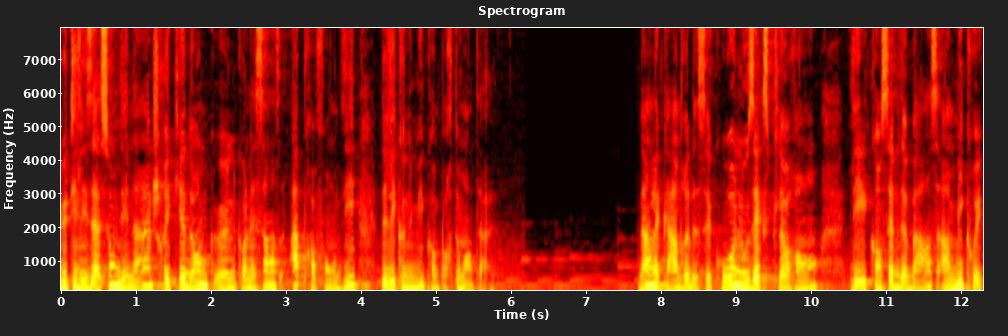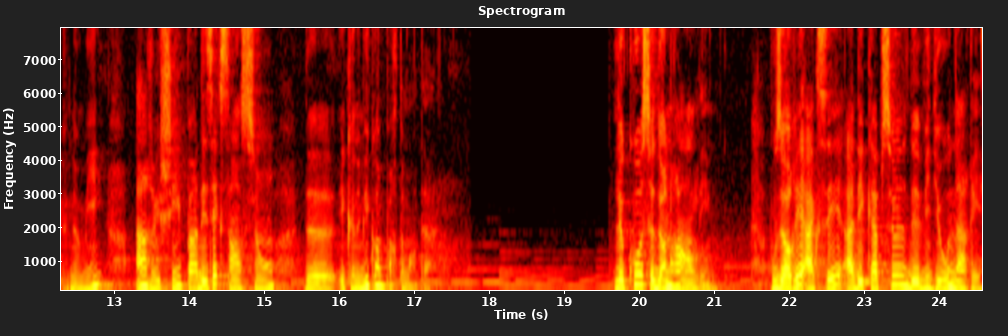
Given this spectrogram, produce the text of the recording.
L'utilisation des nudges requiert donc une connaissance approfondie de l'économie comportementale. Dans le cadre de ce cours, nous explorons les concepts de base en microéconomie enrichis par des extensions de l'économie comportementale. Le cours se donnera en ligne. Vous aurez accès à des capsules de vidéos narrées.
